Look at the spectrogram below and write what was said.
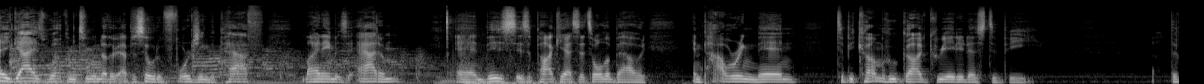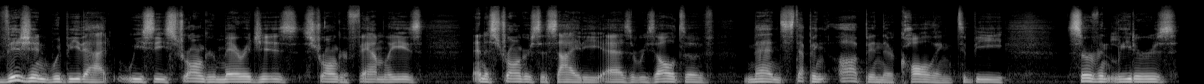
Hey guys, welcome to another episode of Forging the Path. My name is Adam, and this is a podcast that's all about empowering men to become who God created us to be. The vision would be that we see stronger marriages, stronger families, and a stronger society as a result of men stepping up in their calling to be servant leaders,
